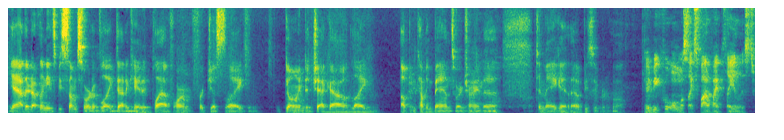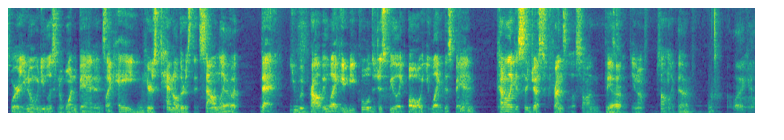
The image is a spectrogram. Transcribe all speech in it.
yeah, there definitely needs to be some sort of like dedicated platform for just like going to check out like up and coming bands who are trying to to make it. That would be super cool. it'd be cool almost like spotify playlists where you know when you listen to one band and it's like hey here's 10 others that sound like Yeah. but that you would probably like it'd be cool to just be like oh you like this band kind of like a suggested friends list on facebook Yeah. you know something like that I like it.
